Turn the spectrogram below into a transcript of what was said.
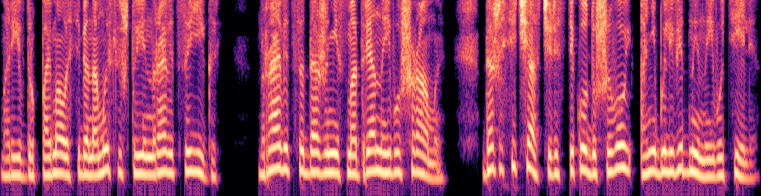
Мария вдруг поймала себя на мысли, что ей нравится Игорь. Нравится даже несмотря на его шрамы. Даже сейчас, через стекло душевой, они были видны на его теле.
